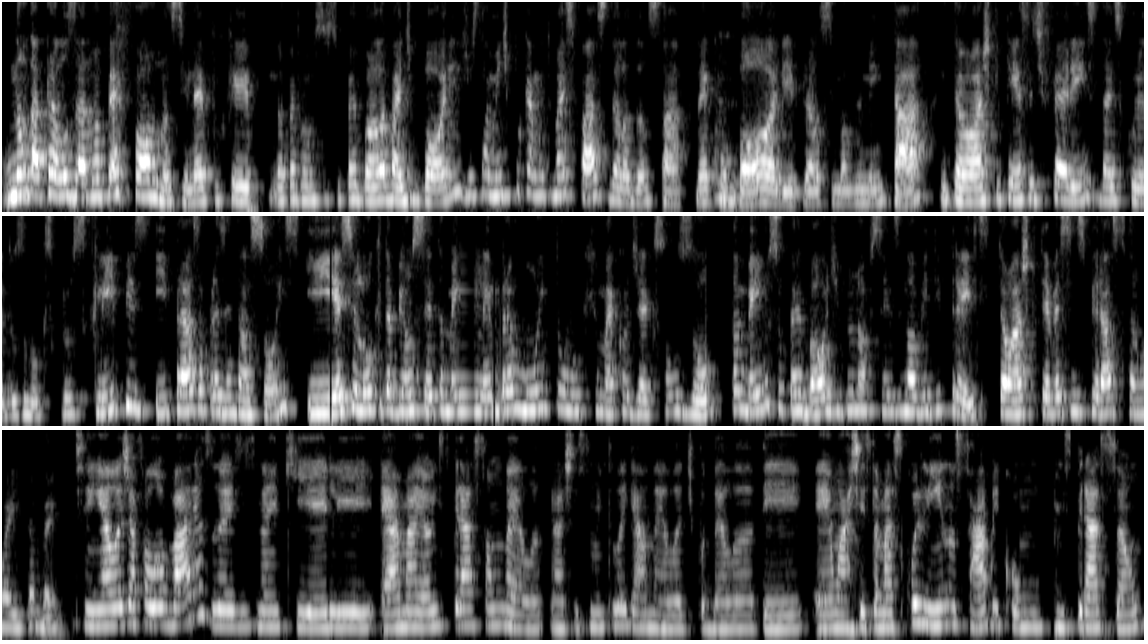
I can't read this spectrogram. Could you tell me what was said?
não dá para usar numa performance, né? Porque na performance do Super Bowl ela vai de body, justamente porque é muito mais fácil dela dançar, né, com uhum. body para ela se movimentar. Então eu acho que tem essa diferença da escolha dos looks para os clipes e para as apresentações. E esse look da Beyoncé também lembra muito o look que o Michael Jackson usou também no Super Bowl de 1993. Então acho que teve essa inspiração aí também. Sim, ela já falou várias vezes, né, que ele é a maior inspiração dela. Eu acho isso muito legal nela, tipo, dela ter é, um artista masculino, sabe, como inspiração.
